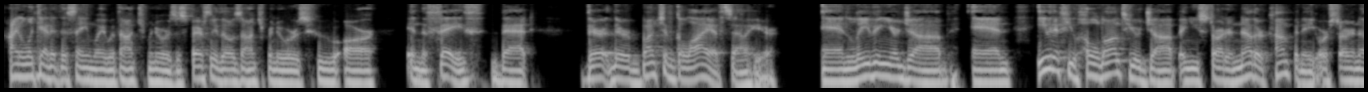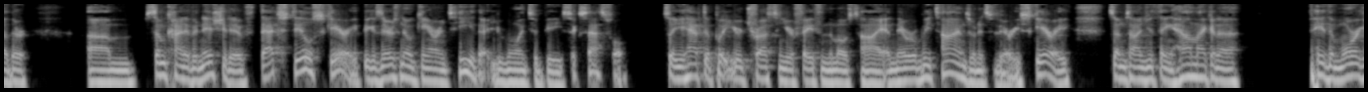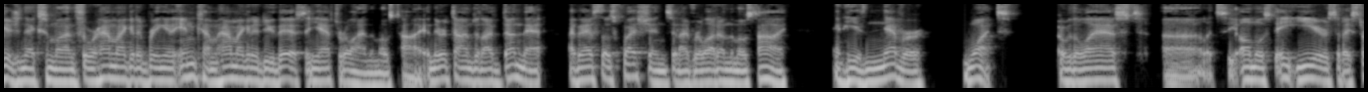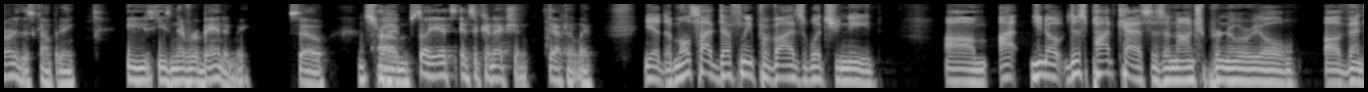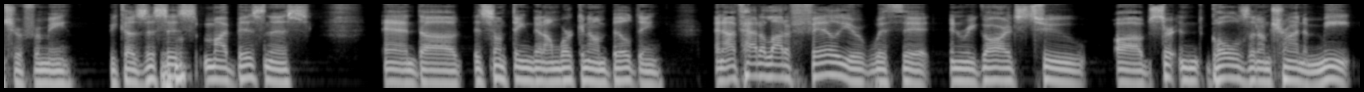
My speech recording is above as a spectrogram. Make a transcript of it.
I look at it the same way with entrepreneurs, especially those entrepreneurs who are in the faith that there, there are a bunch of Goliaths out here and leaving your job. And even if you hold on to your job and you start another company or start another, um, some kind of initiative, that's still scary because there's no guarantee that you're going to be successful. So you have to put your trust and your faith in the Most High. And there will be times when it's very scary. Sometimes you think, how am I going to pay the mortgage next month? Or how am I going to bring in income? How am I going to do this? And you have to rely on the Most High. And there are times when I've done that. I've asked those questions and I've relied on the Most High. And He has never once over the last, uh, let's see, almost eight years that I started this company, he's, he's never abandoned me. So, that's right. Um, so yeah, it's, it's a connection. Definitely. Yeah. The Most High definitely provides what you need. Um, I, you know, this podcast is an entrepreneurial uh, venture for me because this mm-hmm. is my business and uh, it's something that I'm working on building. And I've had a lot of failure with it in regards to uh, certain goals that I'm trying to meet.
